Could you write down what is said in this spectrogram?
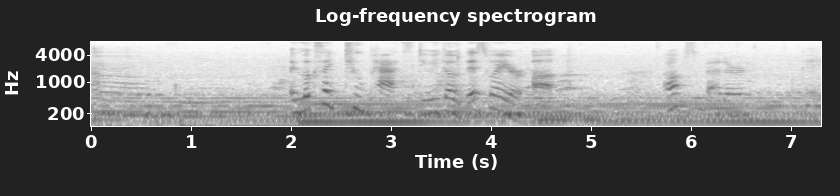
Um, it looks like two paths. Do we go this way or up? Up's better. Okay.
